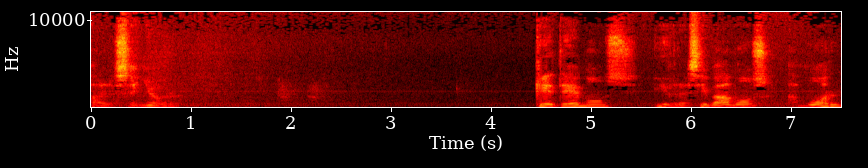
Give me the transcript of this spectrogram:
al Señor que demos y recibamos amor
